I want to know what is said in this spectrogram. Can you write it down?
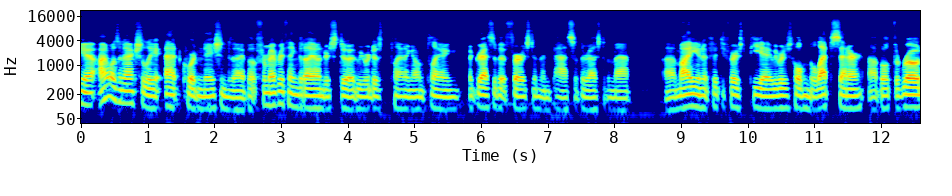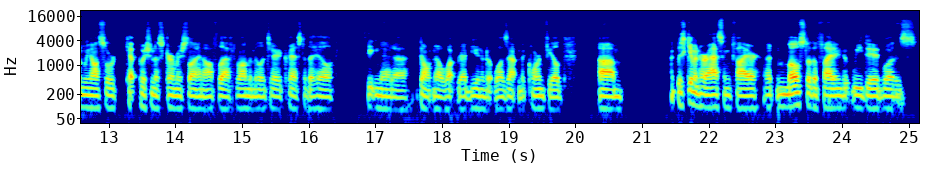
Yeah, I wasn't actually at coordination tonight, but from everything that I understood, we were just planning on playing aggressive at first and then passive the rest of the map. Uh, my unit, 51st PA, we were just holding the left center, uh, both the road, and we also were, kept pushing a skirmish line off left along the military crest of the hill, shooting at a don't know what Reb unit it was out in the cornfield. Um, just giving harassing fire. Uh, most of the fighting that we did was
